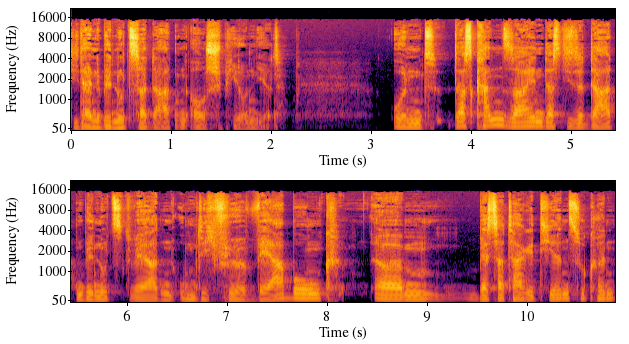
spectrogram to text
die deine Benutzerdaten ausspioniert. Und das kann sein, dass diese Daten benutzt werden, um dich für Werbung ähm, besser targetieren zu können,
